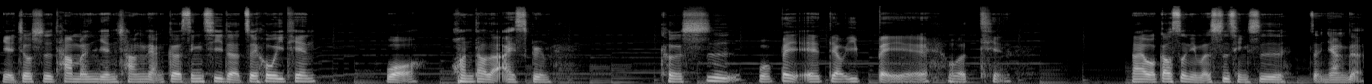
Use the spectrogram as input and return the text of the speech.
也就是他们延长两个星期的最后一天，我换到了 ice cream。可是我被 A 掉一杯，哎，我的天！来，我告诉你们事情是怎样的。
